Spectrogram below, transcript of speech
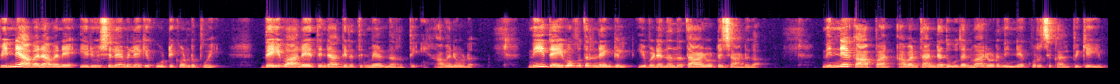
പിന്നെ അവൻ അവനെ യെരൂശലേമിലേക്ക് കൂട്ടിക്കൊണ്ടുപോയി. ദൈവാലയത്തിന്റെ അഗ്രത്തിന്മേൽ നിർത്തി അവനോട് നീ ദൈവപുത്രനെങ്കിൽ ഇവിടെ നിന്ന് താഴോട്ട് ചാടുക. നിന്നെ കാപ്പാൻ അവൻ തന്റെ ദൂതന്മാരോട് നിന്നെക്കുറിച്ച് കൽപ്പിക്കുകയും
